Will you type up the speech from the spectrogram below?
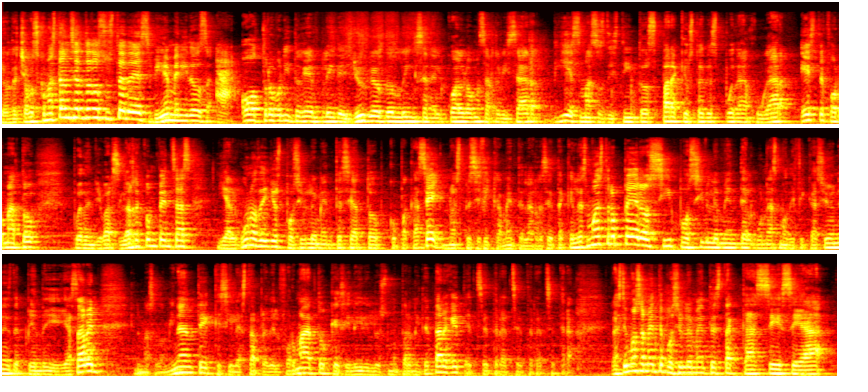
¿Qué onda chavos? ¿Cómo están? Sean todos ustedes bienvenidos a otro bonito gameplay de Yu-Gi-Oh! The Links en el cual vamos a revisar 10 mazos distintos para que ustedes puedan jugar este formato, puedan llevarse las recompensas y alguno de ellos posiblemente sea Top Copa KC, no específicamente la receta que les muestro, pero sí posiblemente algunas modificaciones, depende y ya saben, el mazo dominante, que si la staple del formato, que si Lirillus no permite target, etcétera, etcétera, etcétera. Lastimosamente posiblemente esta KC sea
